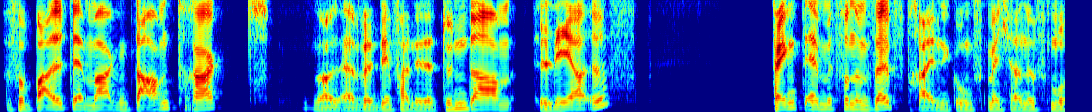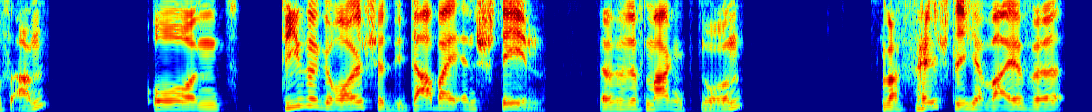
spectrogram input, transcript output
sobald der Magen-Darm-Trakt, also in dem Fall der Dünndarm, leer ist, fängt er mit so einem Selbstreinigungsmechanismus an. Und diese Geräusche, die dabei entstehen, das ist das Magenknurren, was fälschlicherweise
